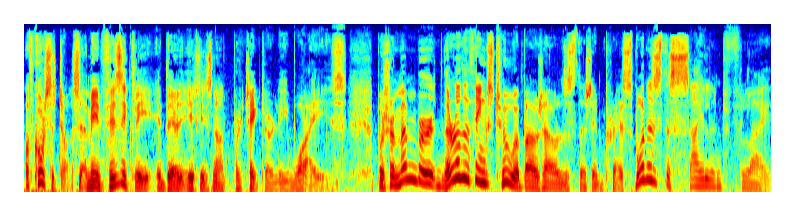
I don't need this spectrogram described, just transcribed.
Of course it does. I mean, physically, it is not particularly wise. But remember, there are other things too about owls that impress. One is the silent flight.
